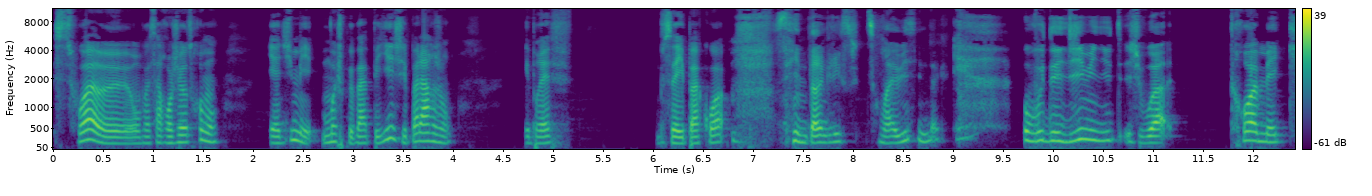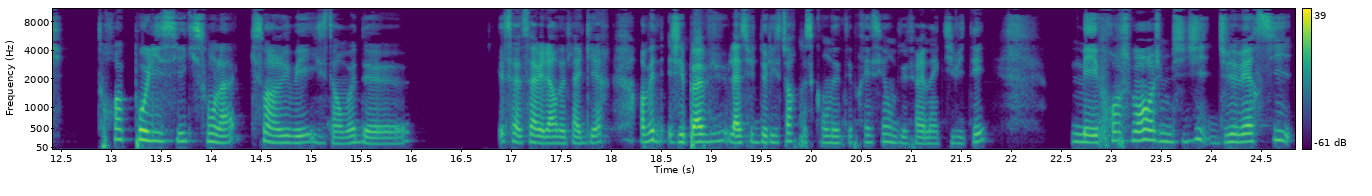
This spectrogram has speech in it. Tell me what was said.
soit on va s'arranger autrement. Et elle dit mais moi je peux pas payer, j'ai pas l'argent. Et bref, vous savez pas quoi? C'est une dinguerie sur ma vie, c'est une dinguerie. Au bout de 10 minutes, je vois trois mecs, trois policiers qui sont là, qui sont arrivés. Ils étaient en mode ça, ça avait l'air d'être la guerre. En fait, j'ai pas vu la suite de l'histoire parce qu'on était pressés, on devait faire une activité. Mais franchement, je me suis dit, Dieu merci,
